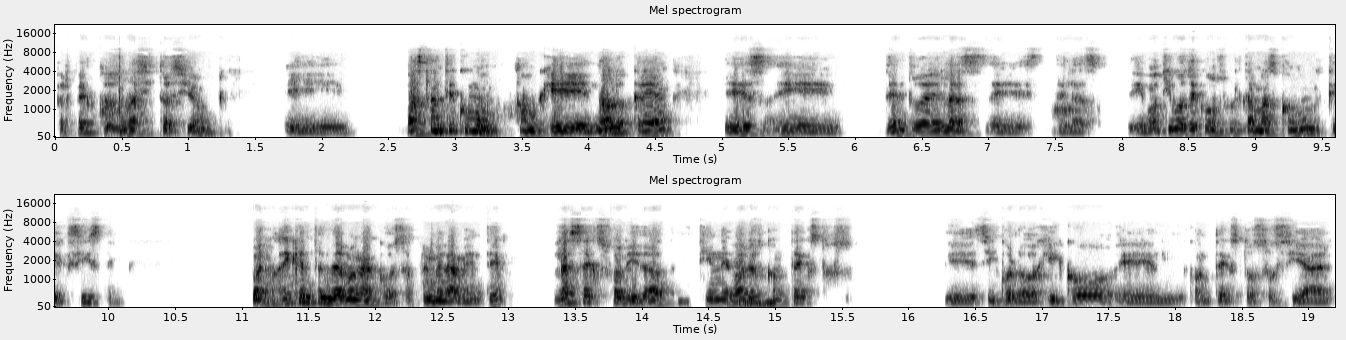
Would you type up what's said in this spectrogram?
Perfecto, es una situación eh, bastante común, aunque no lo crean, es eh, dentro de las, de las motivos de consulta más comunes que existen. Bueno, hay que entender una cosa, primeramente, la sexualidad tiene varios contextos, eh, psicológico, el contexto social,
